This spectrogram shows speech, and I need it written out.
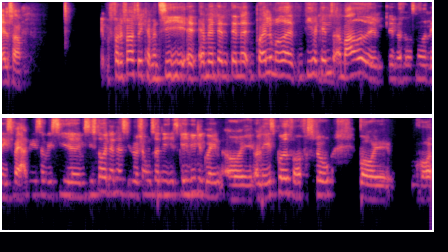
altså, for det første kan man sige, at den, den er, på alle måder, de her kendelser er meget hvad hedder sådan noget, læsværdige, så hvis I, hvis I står i den her situation, så de, skal I virkelig gå ind og, og læse, både for at forstå, hvor, hvor,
